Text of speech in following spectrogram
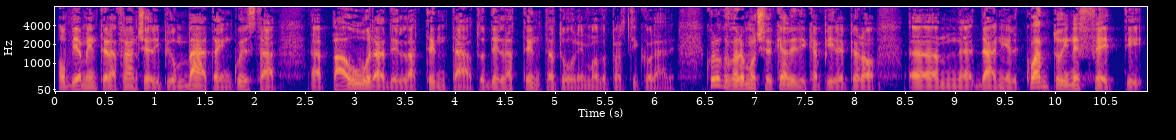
ovviamente la Francia è ripiombata in questa uh, paura dell'attentato, dell'attentatore in modo particolare. Quello che vorremmo cercare di capire però, um, Daniel, quanto in effetti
